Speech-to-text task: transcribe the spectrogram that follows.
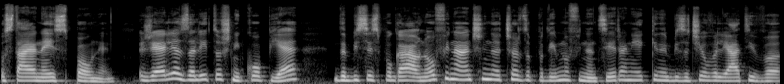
ostaja neizpolnjen. Želja za letošnji kop je, da bi se izpogajal nov finančni načrt za podnebno financiranje, ki naj bi začel veljati v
